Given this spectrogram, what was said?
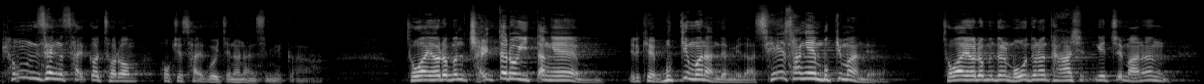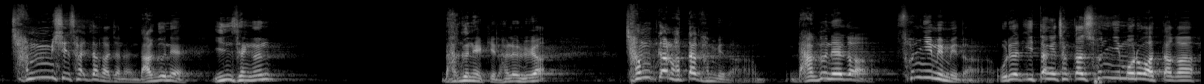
평생 살 것처럼 혹시 살고 있지는 않습니까? 저와 여러분 절대로 이 땅에 이렇게 묶이면 안 됩니다. 세상에 묶이면 안 돼요. 저와 여러분들 모두는 다 아시겠지만은 잠시 살다 가잖아요. 나그네. 인생은 나그네 길. 할렐루야. 잠깐 왔다 갑니다. 나그네가 손님입니다. 우리가 이 땅에 잠깐 손님으로 왔다가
